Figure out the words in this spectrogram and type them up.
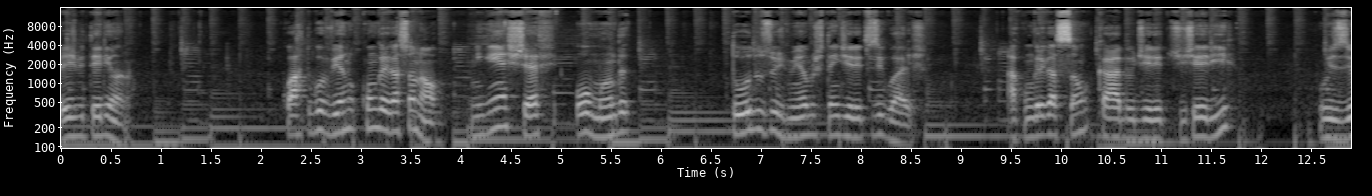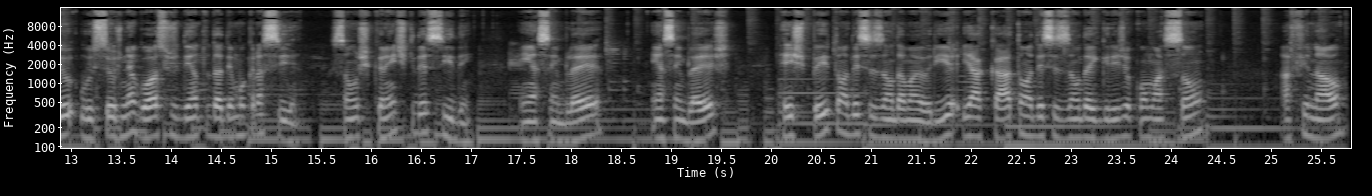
presbiteriana. Quarto, governo congregacional. Ninguém é chefe ou manda, todos os membros têm direitos iguais. À congregação cabe o direito de gerir os, os seus negócios dentro da democracia. São os crentes que decidem em assembleia, em assembleias, respeitam a decisão da maioria e acatam a decisão da igreja como ação afinal,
